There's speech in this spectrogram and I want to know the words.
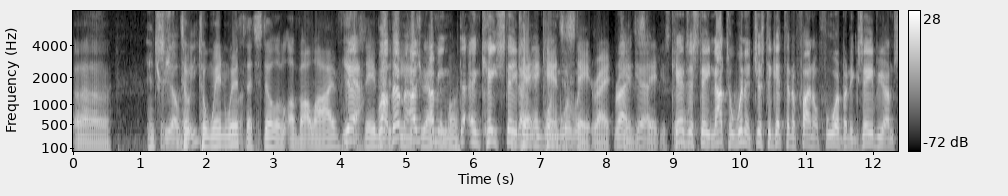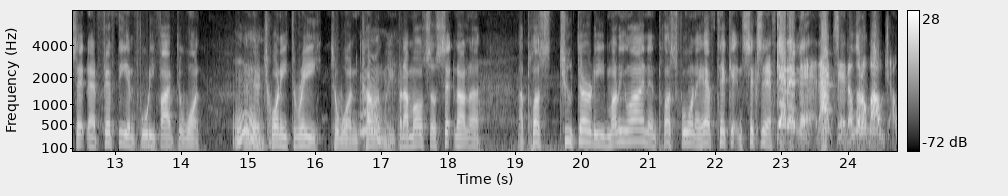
uh, Interesting. To, to win with? That's still alive. Yeah. Xavier well, the them, team I, I mean, most- th- and K State. and, I and Kansas State, win. right? Right. Kansas yeah. State. Kansas have. State, not to win it, just to get to the Final Four. But Xavier, I'm sitting at 50 and 45 to one, and Mm. they're 23 to one currently. But I'm also sitting on a a plus 230 money line and plus four and a half ticket and six and a half. Get in there. That's it. A little mojo.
